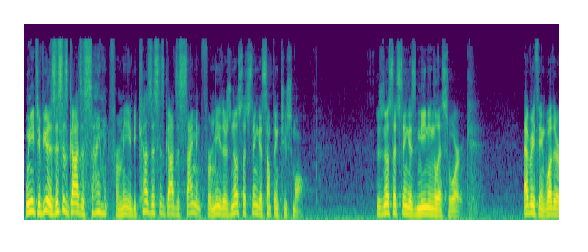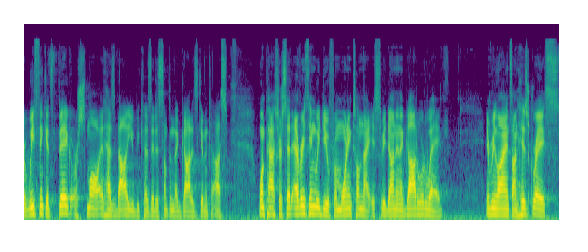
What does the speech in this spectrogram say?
we need to view it as this is God's assignment for me. And because this is God's assignment for me, there's no such thing as something too small. There's no such thing as meaningless work. Everything, whether we think it's big or small, it has value because it is something that God has given to us. One pastor said, Everything we do from morning till night is to be done in a Godward way, in reliance on His grace,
